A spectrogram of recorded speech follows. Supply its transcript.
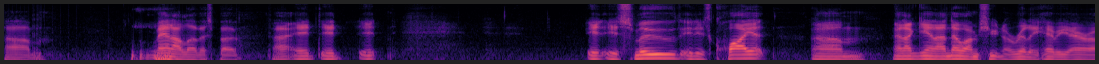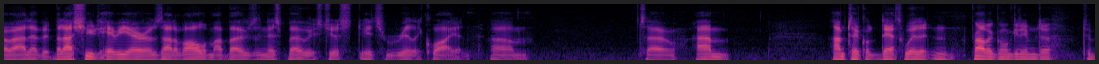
um. Man, I love this bow. Uh, it it it it is smooth. It is quiet. Um, and again, I know I'm shooting a really heavy arrow out of it, but I shoot heavy arrows out of all of my bows, and this bow is just it's really quiet. Um, so I'm I'm tickled to death with it, and probably gonna get him to to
